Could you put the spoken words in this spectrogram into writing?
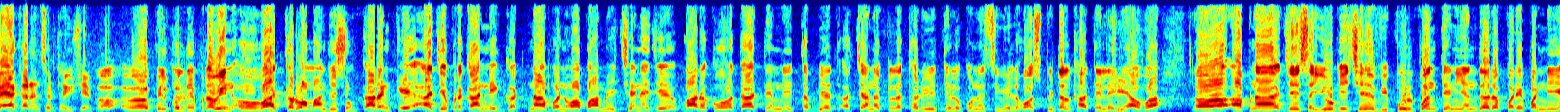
કયા કારણસર થયું છે બિલકુલથી પ્રવીણ વાત કરવા માંગીશું કારણ કે આ જે પ્રકારની ઘટના બનવા પામી છે ને જે બાળકો હતા તેમની તબિયત અચાનક લથડવી તે લોકોને સિવિલ હોસ્પિટલ ખાતે લઈને આવવા. આપણા જે સહયોગી છે વિપુલ પણ તેની અંદર પરેપરની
